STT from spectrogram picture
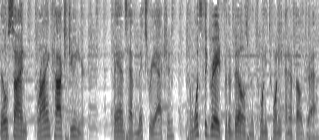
Bills signed Bryan Cox Jr. Fans have mixed reaction. And what's the grade for the Bills in the 2020 NFL Draft?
